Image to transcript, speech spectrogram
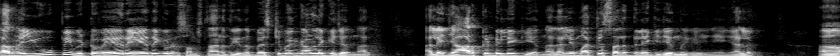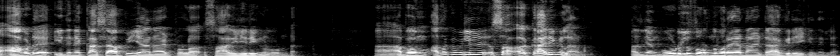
കാരണം യു പി വിട്ട് വേറെ ഏതെങ്കിലും ഒരു സംസ്ഥാനത്ത് ചെന്ന് വെസ്റ്റ് ബംഗാളിലേക്ക് ചെന്നാൽ അല്ലെങ്കിൽ ജാർഖണ്ഡിലേക്ക് ചെന്നാൽ അല്ലെങ്കിൽ മറ്റ് സ്ഥലത്തിലേക്ക് ചെന്ന് കഴിഞ്ഞ് കഴിഞ്ഞാൽ അവിടെ ഇതിനെ കശാപ്പ് ചെയ്യാനായിട്ടുള്ള സാഹചര്യങ്ങളുണ്ട്. അപ്പം അതൊക്കെ വലിയ കാര്യങ്ങളാണ്. അത് ഞാൻ കൂടുതൽ തുറന്നു പറയാനായിട്ട് ആഗ്രഹിക്കുന്നില്ല.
